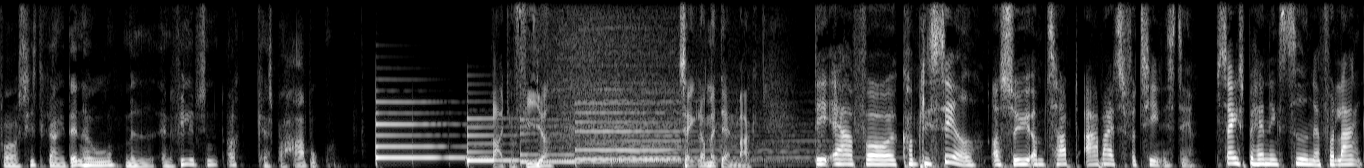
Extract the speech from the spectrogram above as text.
for sidste gang i den her uge med Anne Philipsen og Kasper Harbo. Radio 4 taler med Danmark. Det er for kompliceret at søge om tabt arbejdsfortjeneste. Sagsbehandlingstiden er for lang,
